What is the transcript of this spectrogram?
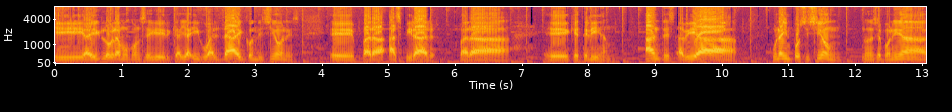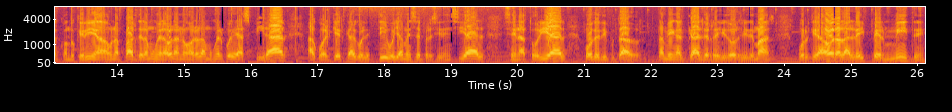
y ahí logramos conseguir que haya igualdad en condiciones eh, para aspirar, para eh, que te elijan. Antes había una imposición donde se ponía cuando quería una parte de la mujer, ahora no, ahora la mujer puede aspirar a cualquier cargo electivo, llámese presidencial, senatorial o de diputados, también alcaldes, regidores y demás, porque ahora la ley permite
